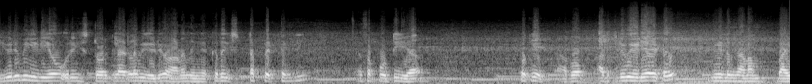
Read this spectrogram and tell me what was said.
ഈ ഒരു വീഡിയോ ഒരു ഹിസ്റ്റോറിക്കലായിട്ടുള്ള വീഡിയോ ആണ്. നിങ്ങൾക്കിത് ഇഷ്ടപ്പെട്ടെങ്കിൽ സപ്പോർട്ട് ചെയ്യുക. ഓക്കെ അപ്പോൾ അടുത്തൊരു വീഡിയോ ആയിട്ട് വീണ്ടും കാണാം. ബൈ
